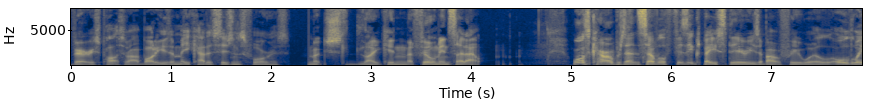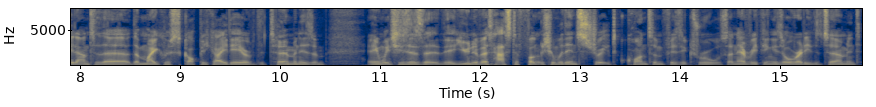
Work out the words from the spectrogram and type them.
various parts of our bodies and make our decisions for us, much like in the film Inside Out. Whilst Carroll presents several physics based theories about free will, all the way down to the, the microscopic idea of determinism, in which he says that the universe has to function within strict quantum physics rules and everything is already determined,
